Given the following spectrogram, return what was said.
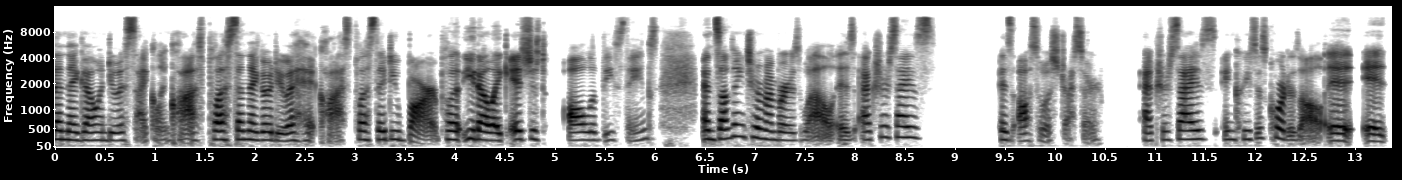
then they go and do a cycling class. Plus then they go do a HIIT class. Plus they do barre. Plus you know, like it's just all of these things. And something to remember as well is exercise is also a stressor. Exercise increases cortisol. It it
